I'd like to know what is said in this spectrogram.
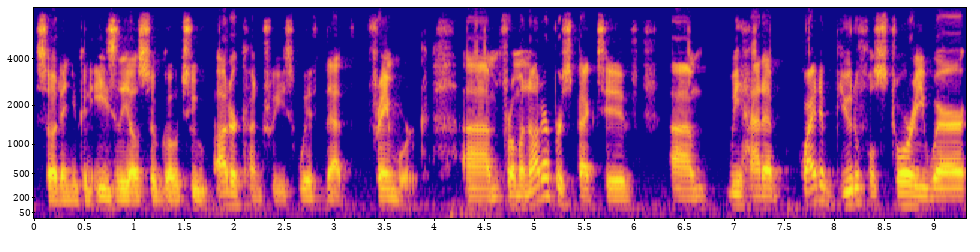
So then you can easily also go to other countries with that framework. Um, from another perspective, um, we had a quite a beautiful story where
